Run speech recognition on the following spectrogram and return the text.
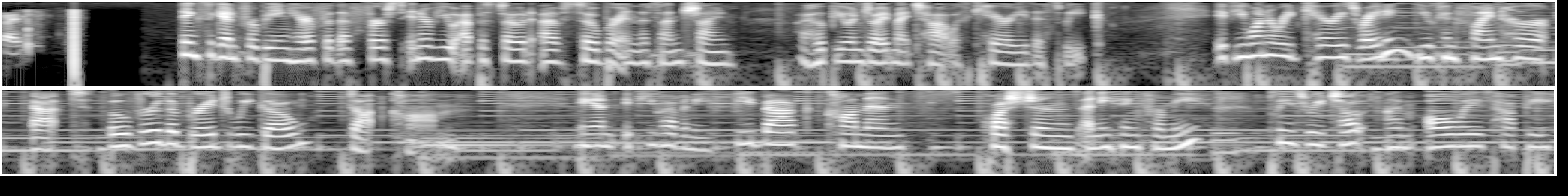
Bye. Thanks again for being here for the first interview episode of Sober in the Sunshine. I hope you enjoyed my chat with Carrie this week. If you want to read Carrie's writing, you can find her at overthebridgewego.com. And if you have any feedback, comments, questions, anything for me, please reach out. I'm always happy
